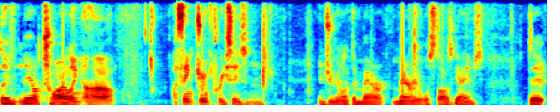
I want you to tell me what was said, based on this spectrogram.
they've now trialing. Uh, I think during preseason and during like the Mar- Mary All Stars games, that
